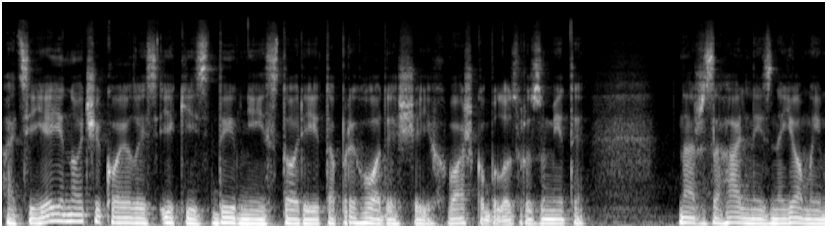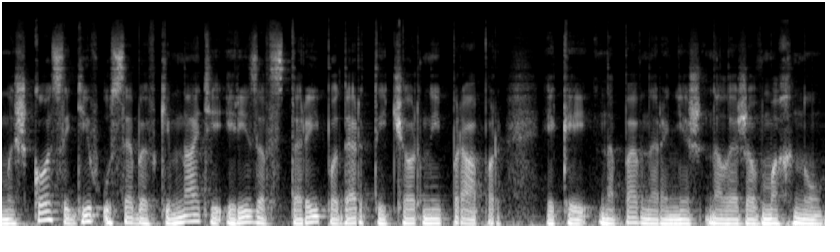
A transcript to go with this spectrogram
А цієї ночі коїлись якісь дивні історії та пригоди, що їх важко було зрозуміти. Наш загальний знайомий Мишко сидів у себе в кімнаті і різав старий подертий чорний прапор, який, напевне, раніше належав махну,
